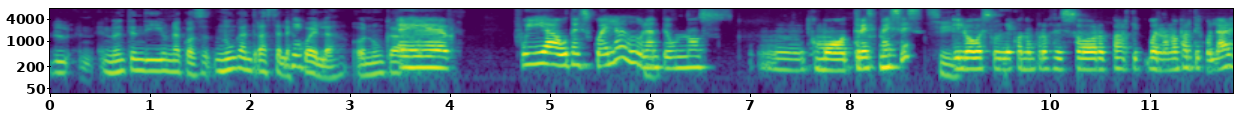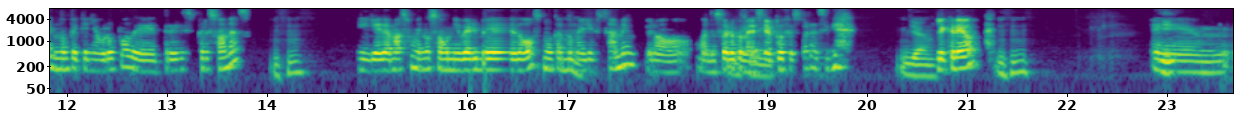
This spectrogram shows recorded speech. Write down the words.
no entendí una cosa, ¿nunca entraste a la escuela o nunca? Eh, fui a una escuela durante unos mm, como tres meses y luego estudié con un profesor, bueno, no particular, en un pequeño grupo de tres personas. Y llegué más o menos a un nivel B2, nunca tomé mm. el examen, pero bueno, eso es lo que me decía el profesor, así que ya le creo. ¿Y, em,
